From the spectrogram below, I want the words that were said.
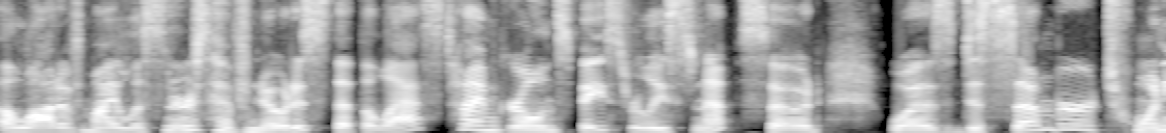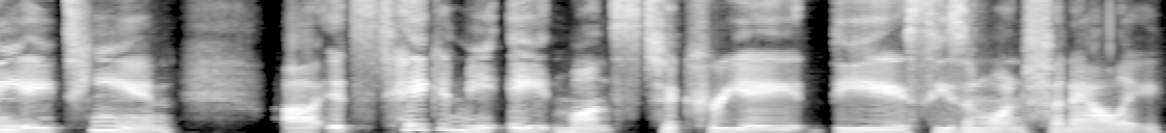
a lot of my listeners have noticed that the last time Girl in Space released an episode was December 2018. Uh, it's taken me eight months to create the season one finale.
